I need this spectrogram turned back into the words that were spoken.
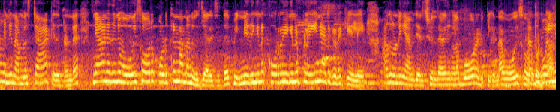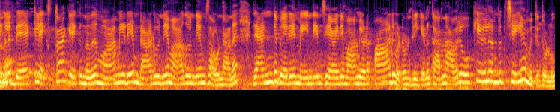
അങ്ങനെ നമ്മൾ സ്റ്റാർട്ട് ചെയ്തിട്ടുണ്ട്. ഞാനതിന് വോയിസ് ഓവർ കൊടുക്കണ്ടെന്നാണ് വിചാരിച്ചത്. പിന്നെ ഇതിങ്ങനെ കുറേ ഇങ്ങനെ പ്ലെയിൻ ആയിട്ട് കിടക്കുകയല്ലേ? അതുകൊണ്ട് ഞാൻ വിചാരിച്ചു എന്തായാലും നിങ്ങളെ ബോർ അടിപ്പിക്കണ്ട വോയിസ് ഓവർ അതുപോലെ നിങ്ങൾ ബാക്കിൽ എക്സ്ട്രാ കേൾക്കുന്നത് മാമിയുടെയും ഡാഡുവിന്റെയും മാധുവിന്റെയും സൗണ്ടാണ് രണ്ട് പേരെയും മെയിന്റെയിൻ ചെയ്യാൻ വേണ്ടി മാമി അവിടെ പാടുപെട്ടുകൊണ്ടിരിക്കുകയാണ്. കാരണം അവർ ഓക്കെ ആയാലും നമുക്കിത് ചെയ്യാൻ പറ്റത്തുള്ളൂ.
